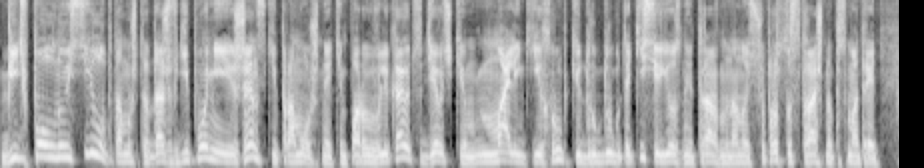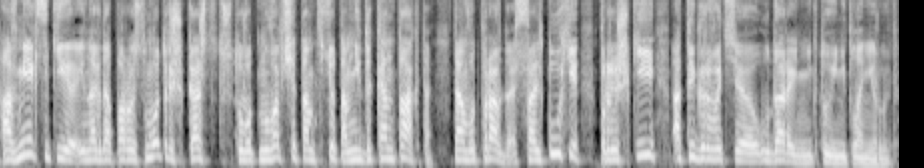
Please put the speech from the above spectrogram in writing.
бить в полную силу, потому что даже в Японии женские промоушены этим порой увлекаются, девочки маленькие, хрупкие, друг другу такие серьезные травмы наносят, что просто страшно страшно посмотреть. А в Мексике иногда порой смотришь, кажется, что вот, ну, вообще там все, там не до контакта. Там вот, правда, сальтухи, прыжки, отыгрывать э, удары никто и не планирует.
